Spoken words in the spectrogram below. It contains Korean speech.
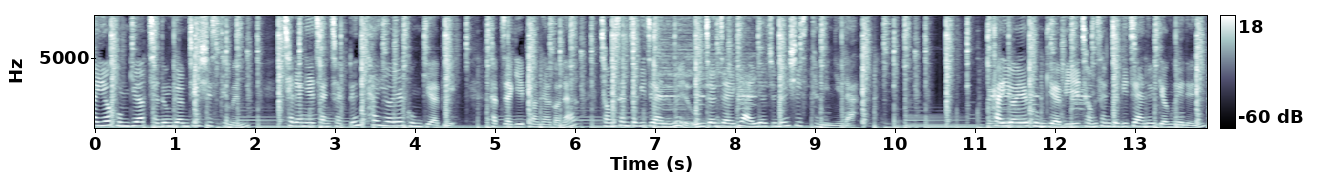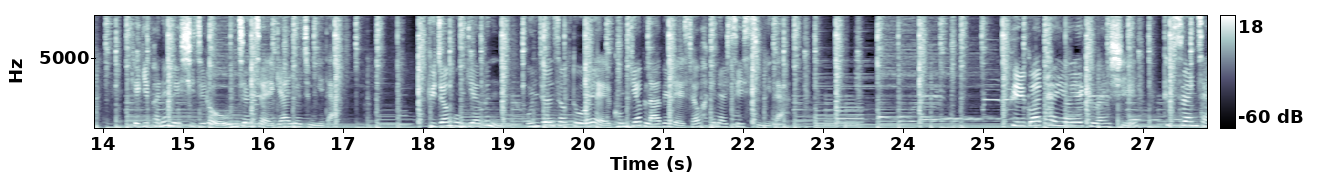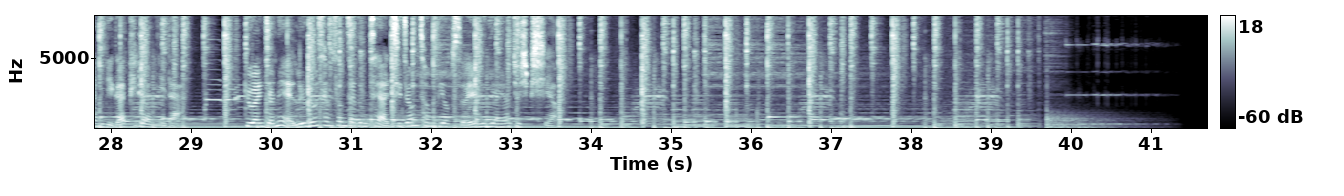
타이어 공기압 자동 감지 시스템은 차량에 장착된 타이어의 공기압이 갑자기 변하거나 정상적이지 않음을 운전자에게 알려주는 시스템입니다. 타이어의 공기압이 정상적이지 않을 경우에는 계기판의 메시지로 운전자에게 알려줍니다. 규정 공기압은 운전석 도어의 공기압 라벨에서 확인할 수 있습니다. 휠과 타이어의 교환 시 특수한 장비가 필요합니다. 교환 전에 르노 삼성자동차 지정 정비업소에 문의하여 주십시오.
